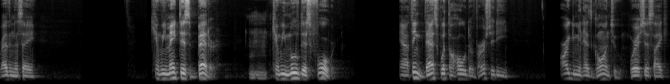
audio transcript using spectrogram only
rather than to say, can we make this better? Mm-hmm. Can we move this forward? And I think that's what the whole diversity argument has gone to, where it's just like,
